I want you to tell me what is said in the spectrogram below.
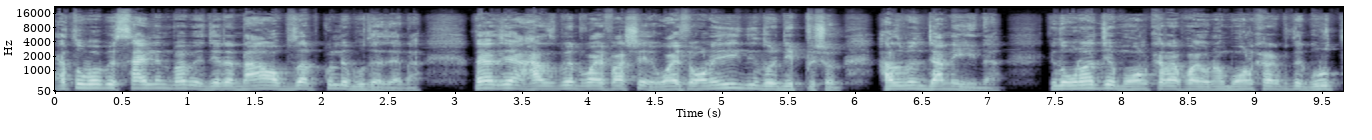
এতভাবে সাইলেন্ট ভাবে যেটা না অবজার্ভ করলে বোঝা যায় না। দেখা যায় হাজব্যান্ড ওয়াইফ আসে ওয়াইফে অনেক দিন ধরে ডিপ্রেশন হাজব্যান্ড জানেই না। কিন্তু ওনার যে মন খারাপ হয় ওনার মন খারাপ খারাপতে গুরুত্ব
